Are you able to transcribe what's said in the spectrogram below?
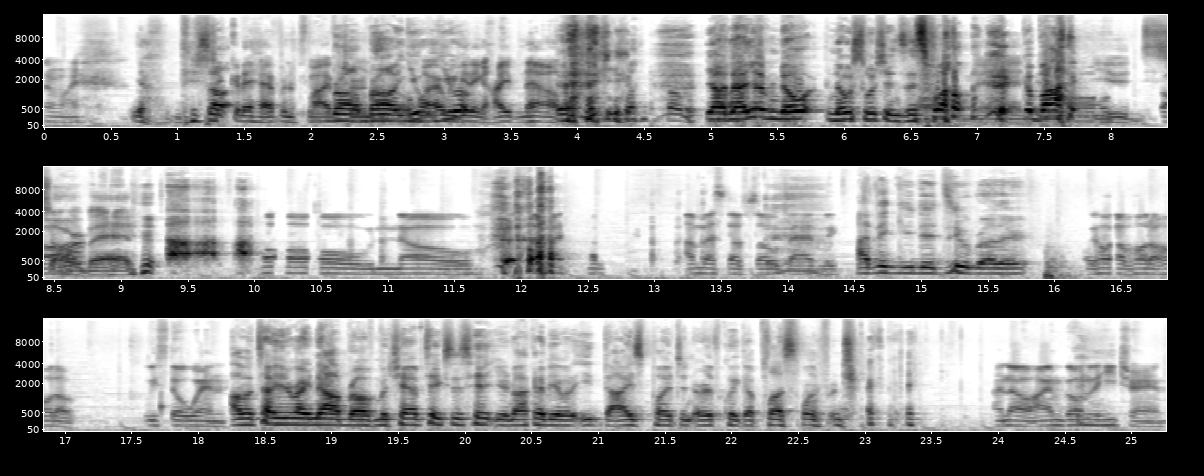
Never mind. Yo, this So- shit could have happened five Bro, turns bro, ago. you- Why are you- we getting hyped now? Yo, now you have no no switch-ins as Oh, well. man, Goodbye. Oh, dude, you so Star? bad. Oh, no. I messed up so badly. I think you did too, brother. Wait, hold up, hold up, hold up. We still win. I'm gonna tell you right now, bro. If Machamp takes his hit, you're not gonna be able to eat the ice punch and earthquake at plus one for Dragon Link. I know. I'm going to the Heatran.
